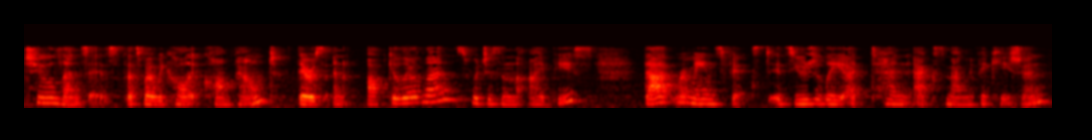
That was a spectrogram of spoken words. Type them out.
two lenses. That's why we call it compound. There's an ocular lens, which is in the eyepiece. That remains fixed. It's usually a 10x magnification.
